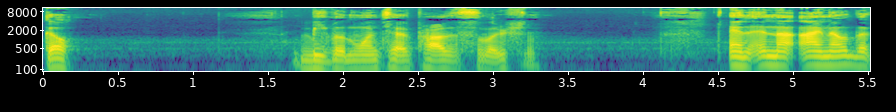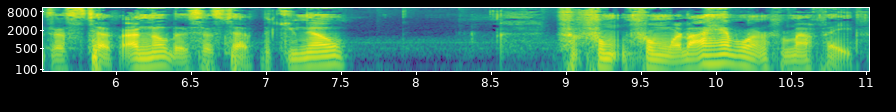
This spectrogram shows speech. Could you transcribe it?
Go. Be the ones that are part of the solution. And and I know that that's tough. I know that that's tough. But you know, from from what I have learned from my faith,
